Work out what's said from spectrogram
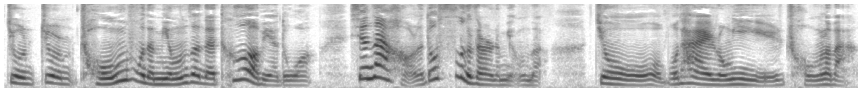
就就重复的名字的特别多。现在好了，都四个字儿的名字，就不太容易重了吧？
